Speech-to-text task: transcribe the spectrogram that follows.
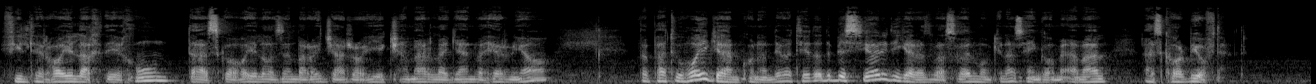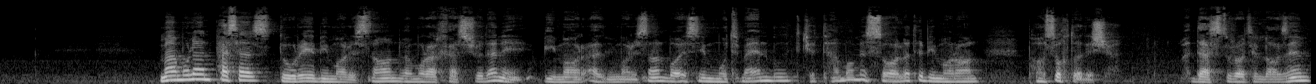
فیلترهای لخته خون، دستگاه های لازم برای جراحی کمر، لگن و هرنیا و پتوهای گرم کننده و تعداد بسیاری دیگر از وسایل ممکن است هنگام عمل از کار بیفتند. معمولا پس از دوره بیمارستان و مرخص شدن بیمار از بیمارستان باعثی مطمئن بود که تمام سوالات بیماران پاسخ داده شد و دستورات لازم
